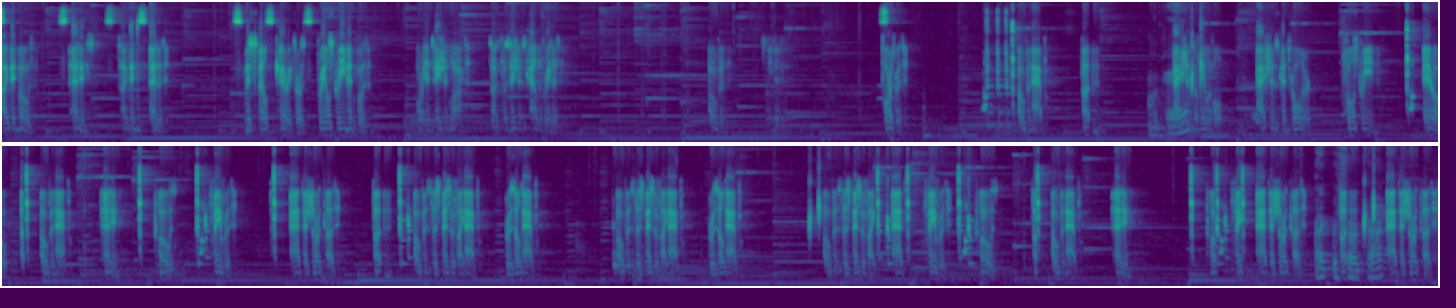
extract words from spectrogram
Type in mode. Settings. Type in edit. Misspelled characters. Braille screen input. Orientation locked. Dot positions calibrated. Open. Portrait. Open app. Button. Oke. Actions available. Actions controller. Full screen. Arrow. Open app. Heading. Close. Favorite. Add the shortcut. Button. Opens the specified app. Result app. Opens the specified app. Result app. Opens the specified add. Favorite. Close. Open app. Heading. Add the shortcut. Add the shortcut. Add the shortcut.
